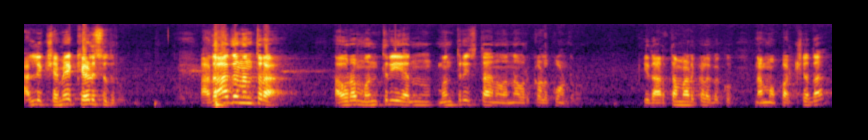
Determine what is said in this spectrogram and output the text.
ಅಲ್ಲಿ ಕ್ಷಮೆ ಕೇಳಿಸಿದ್ರು. ಅದಾದ ನಂತರ ಅವರ ಮಂತ್ರಿ ಅನ್, ಮಂತ್ರಿ ಸ್ಥಾನವನ್ನು ಅವ್ರು ಕಳ್ಕೊಂಡ್ರು. ಇದು ಅರ್ಥ ಮಾಡ್ಕೊಳ್ಬೇಕು. ನಮ್ಮ ಪಕ್ಷದ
